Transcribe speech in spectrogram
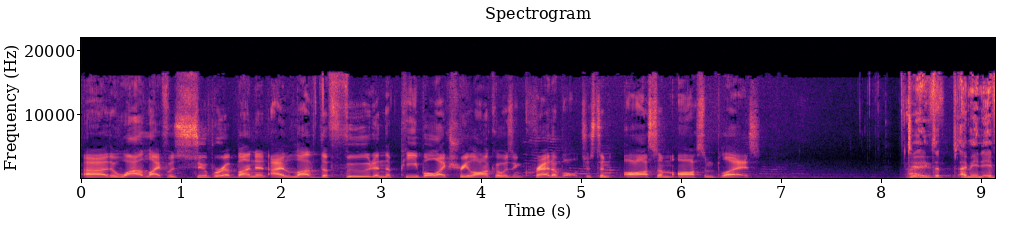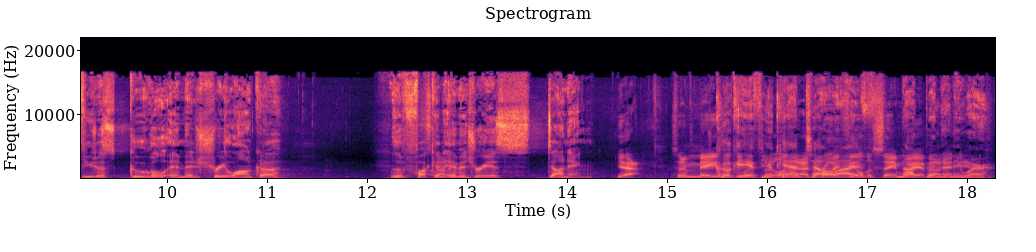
Uh, the wildlife was super abundant. I loved the food and the people. Like Sri Lanka was incredible. Just an awesome, awesome place. Dude, the, I mean, if you just Google image Sri Lanka, the fucking Stunning. imagery is stunning. Yeah, it's an amazing Cookie, place. if you I can't that. Tell, I've feel the same not way been about India. anywhere.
